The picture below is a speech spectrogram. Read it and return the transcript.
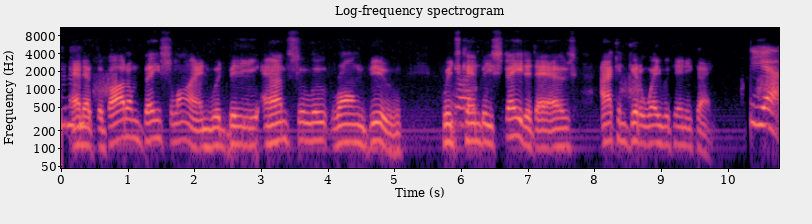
Mhm. And at the bottom baseline would be absolute wrong view, which Right. can be stated as I can get away with anything. yeah,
